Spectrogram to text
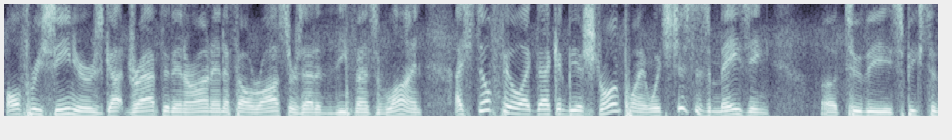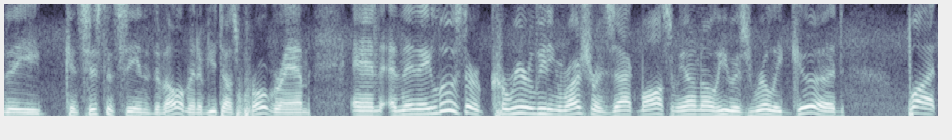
all three seniors got drafted and are on NFL rosters out of the defensive line. I still feel like that could be a strong point, which just is amazing uh, to the speaks to the consistency and the development of Utah's program, and and then they lose their career leading rusher in Zach Moss, and we don't know he was really good, but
